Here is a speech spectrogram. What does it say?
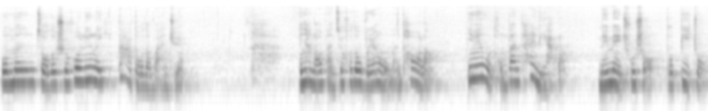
我们走的时候拎了一大兜的玩具，人家老板最后都不让我们套了。因为我同伴太厉害了，每每出手都必中。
